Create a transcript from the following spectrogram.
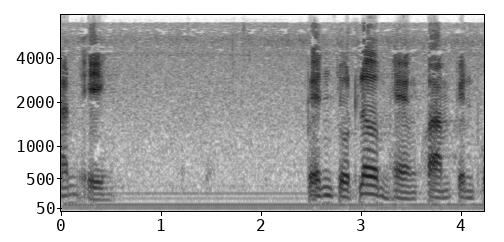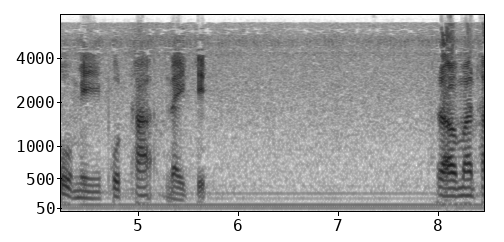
นั่นเอง เป็นจุดเริ่มแห่งความเป็นผู้มีพุทธะในจิต เรามาท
